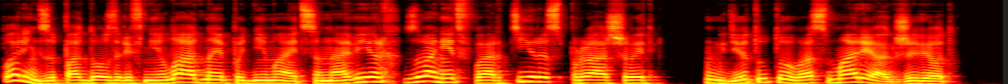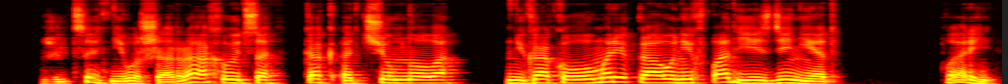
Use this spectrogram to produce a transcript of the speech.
Парень, заподозрив неладное, поднимается наверх, звонит в квартиру, спрашивает, где тут у вас моряк живет. Жильцы от него шарахаются, как от чумного. Никакого моряка у них в подъезде нет. Парень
